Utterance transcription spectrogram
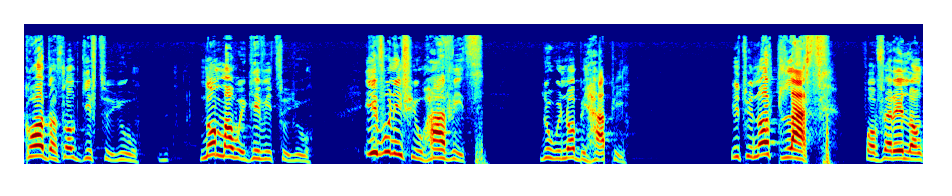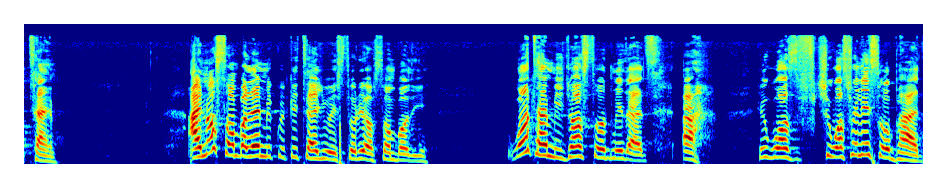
God does not give to you, no man will give it to you. Even if you have it, you will not be happy. It will not last for a very long time. I know somebody, let me quickly tell you a story of somebody. One time he just told me that ah, he was, she was feeling so bad.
